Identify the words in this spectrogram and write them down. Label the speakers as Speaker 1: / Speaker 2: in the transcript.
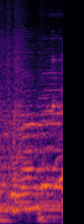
Speaker 1: Gracias.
